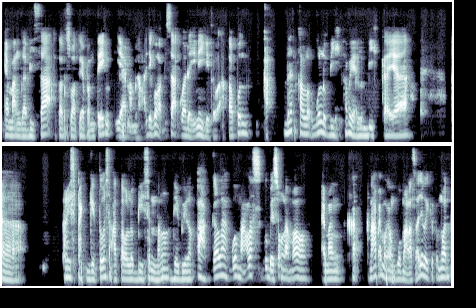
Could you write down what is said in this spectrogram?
emang gak bisa atau sesuatu yang penting ya emang bilang aja gue gak bisa gue ada ini gitu. Ataupun dan kalau gue lebih apa ya lebih kayak uh, respect gitu atau lebih seneng dia bilang ah gak lah gue malas gue besok nggak mau. Emang kenapa emang gue malas aja lagi ketemuan?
